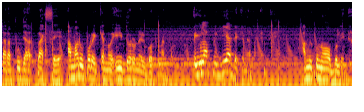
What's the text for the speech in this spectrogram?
তারা পূজা রাখছে। আমার উপরে কেন এই ধরনের ঘটনা এগুলো আপনি গিয়া দেখেন এলাকাতে আমি কোনো বলি না।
